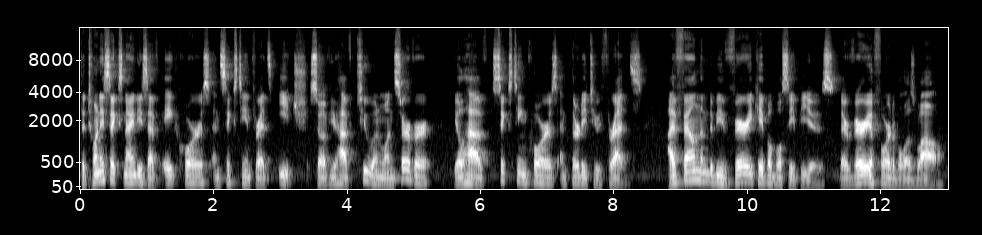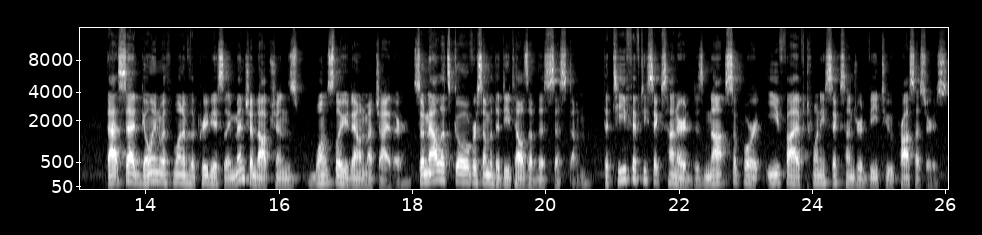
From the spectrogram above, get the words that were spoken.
The 2690s have 8 cores and 16 threads each, so if you have two on one server, you'll have 16 cores and 32 threads. I've found them to be very capable CPUs. They're very affordable as well. That said, going with one of the previously mentioned options won't slow you down much either. So now let's go over some of the details of this system. The T5600 does not support E5-2600 V2 processors.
